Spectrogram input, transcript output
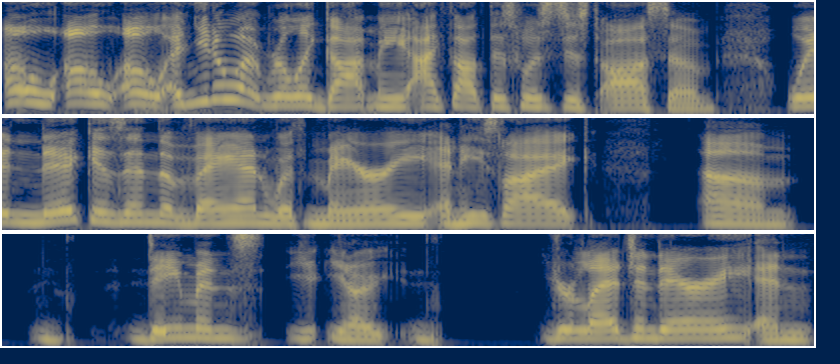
oh, oh, oh, and you know what really got me? I thought this was just awesome. When Nick is in the van with Mary and he's like, um, demons, you, you know, you're legendary and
